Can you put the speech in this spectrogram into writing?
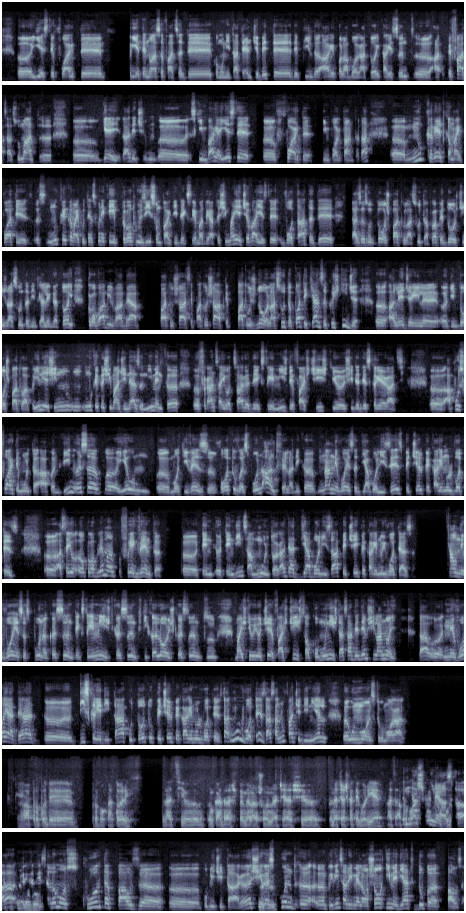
este foarte prietenoasă față de comunitatea LGBT, de pildă, are colaboratori care sunt uh, pe față, asumat, uh, uh, gay. Da? Deci uh, schimbarea este uh, foarte importantă. Da? Uh, nu cred că mai poate, nu cred că mai putem spune că e propriu zis un partid de extremă dreaptă și mai e ceva, este votată de ați văzut 24%, aproape 25% dintre alegători, probabil va avea 46, 47, 49%, poate chiar să câștige uh, alegerile uh, din 24 aprilie și nu, nu cred că își imaginează nimeni că uh, Franța e o țară de extremiști, de fasciști uh, și de descreierați. Uh, a pus foarte multă apă în vin, însă uh, eu îmi uh, motivez votul, vă spun, altfel. Adică n-am nevoie să diabolizez pe cel pe care nu-l votez. Uh, asta e o, o problemă frecventă Uh, uh, tendința multora de a diaboliza pe cei pe care nu-i votează. Au nevoie să spună că sunt extremiști, că sunt ticăloși, că sunt, uh, mai știu eu ce, fasciști sau comuniști. Asta vedem și la noi. Da? Nevoia de a uh, discredita cu totul pe cel pe care nu-l votez. Da? Nu-l votez, asta nu face din el uh, un monstru moral. Apropo de provocatori, l-ați uh, încadrat și pe Melanchon în aceeași, uh, în aceeași categorie? Apropo, N-aș spune asta. Cred că trebuie să luăm o scurtă pauză uh, publicitară și uh-huh. răspund uh, în privința lui Melanchon imediat după pauză.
